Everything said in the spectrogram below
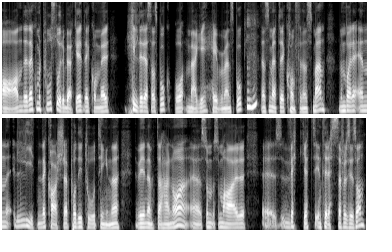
annen det kommer to store bøker. Det kommer Hilde Resas bok og Maggie Habermans bok, den som heter Confidence Man. Men bare en liten lekkasje på de to tingene vi nevnte her nå, eh, som, som har eh, vekket interesse, for å si det sånn.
